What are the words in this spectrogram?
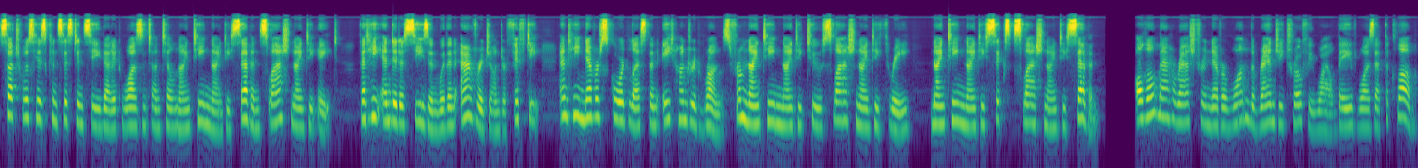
Such was his consistency that it wasn't until 1997-98 that he ended a season with an average under 50 and he never scored less than 800 runs from 1992-93 1996-97. Although Maharashtra never won the Ranji Trophy while Bhave was at the club,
